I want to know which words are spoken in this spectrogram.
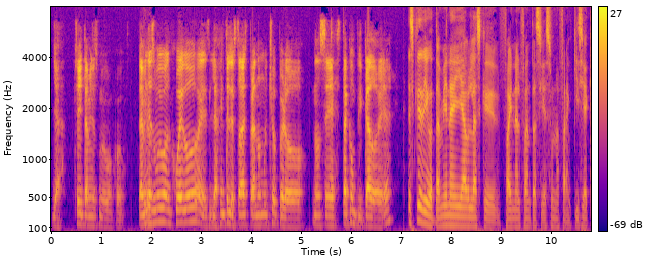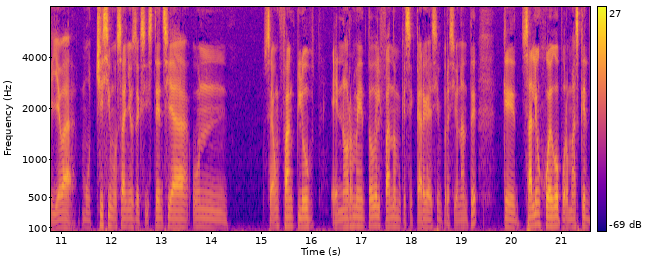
Ya, sí, también es muy buen juego. También es muy buen juego, la gente lo estaba esperando mucho, pero no sé, está complicado, ¿eh? Es que digo, también ahí hablas que Final Fantasy es una franquicia que lleva muchísimos años de existencia, un, o sea, un fan club enorme, todo el fandom que se carga es impresionante, que sale un juego por más que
